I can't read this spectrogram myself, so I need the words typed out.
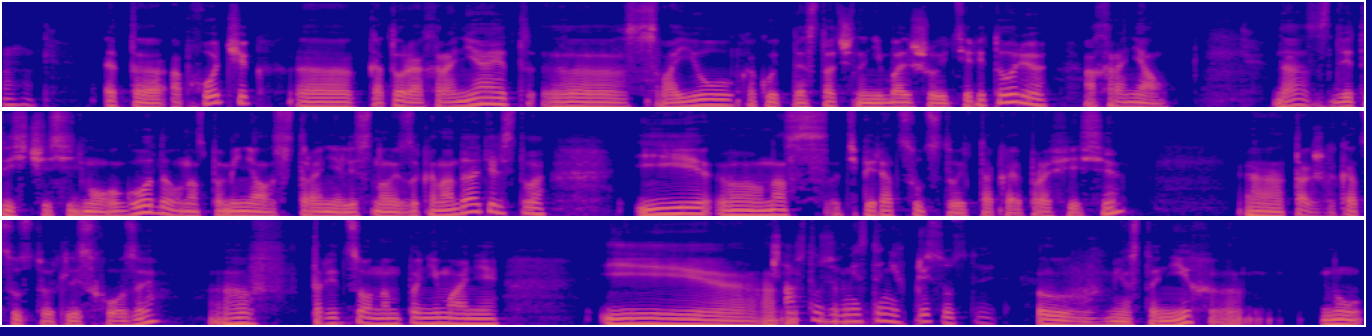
Угу. Это обходчик, э, который охраняет свою какую-то достаточно небольшую территорию, охранял. Да, с 2007 года у нас поменялось в стране лесное законодательство, и у нас теперь отсутствует такая профессия, так же, как отсутствуют лесхозы в традиционном понимании. И... А что же вместо них присутствует? Вместо них, ну,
